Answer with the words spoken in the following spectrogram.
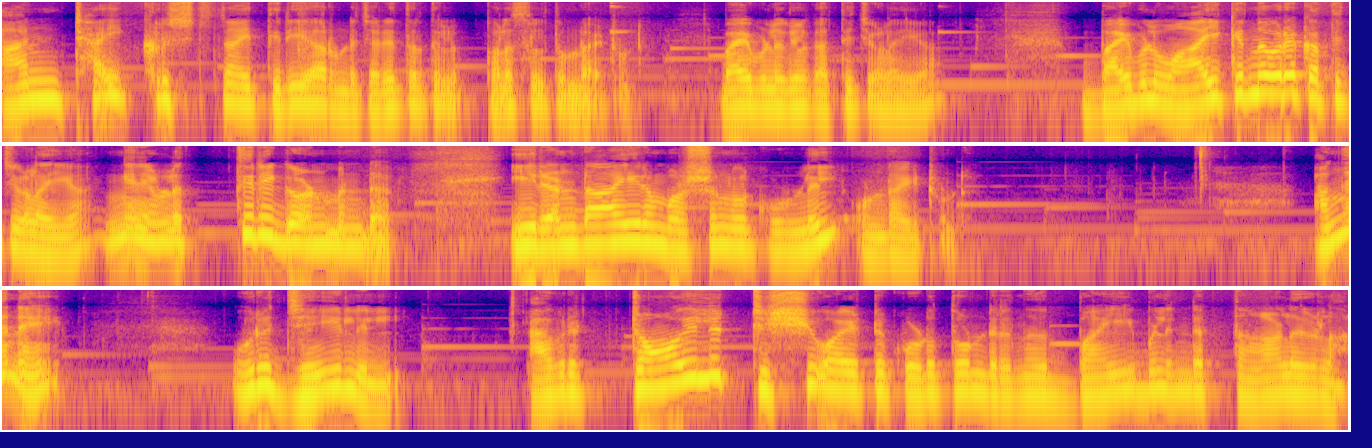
ആന്റൈ ക്രിസ്ത്യനായി തിരിയാറുണ്ട്. ചരിത്രത്തിൽ പല സ്ഥലത്തുണ്ടായിട്ടുണ്ട് ബൈബിളുകൾ കത്തിച്ചു കളയുക ബൈബിൾ വായിക്കുന്നവരെ കത്തിച്ചു കളയുക ഇങ്ങനെയുള്ള ഒത്തിരി ഗവൺമെന്റ് ഈ രണ്ടായിരം വർഷങ്ങൾക്കുള്ളിൽ ഉണ്ടായിട്ടുണ്ട്. അങ്ങനെ ഒരു ജയിലിൽ അവർ ടോയ്ലറ്റ് ടിഷ്യൂ ആയിട്ട് കൊടുത്തുകൊണ്ടിരുന്നത് ബൈബിളിന്റെ താളുകളാണ്.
